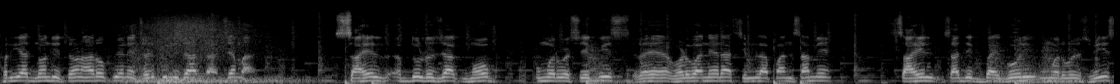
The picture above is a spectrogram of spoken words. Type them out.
ફરિયાદ નોંધી ત્રણ આરોપીઓને ઝડપી લીધા હતા, જેમાં સાહિલ અબ્દુલ રજાક મોબ ઉંમર વર્ષ એકવીસ, રહે વડવાનેરા શિમલાપાન સામે. સાહિલ સાદિકભાઈ ગોરી, ઉંમર વર્ષ વીસ,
